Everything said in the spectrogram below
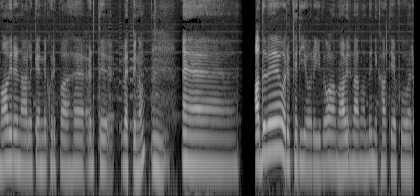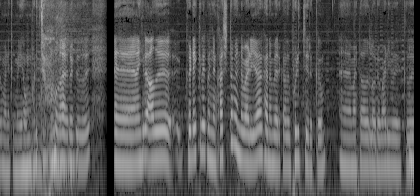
மாவீரர் நாளுக்கு என்று குறிப்பாக எடுத்து வைப்பினும். அதுவே ஒரு பெரிய ஒரு இதுவா மாவீர நாள் வந்து இன்னைக்கு காத்திய பூ வரும். எனக்கு மிகவும் பிடிச்ச பூவா இருக்குது நினைக்கிறேன் அது கிடைக்கிற கொஞ்சம் கஷ்டம் என்ற வழியாக கன பேருக்கு அது பிடிச்சிருக்கு. அஹ், மற்ற அதில் ஒரு வடிவு இருக்குது.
